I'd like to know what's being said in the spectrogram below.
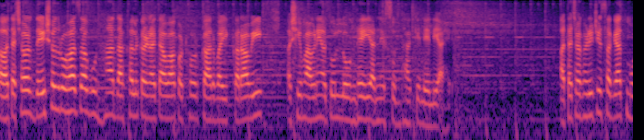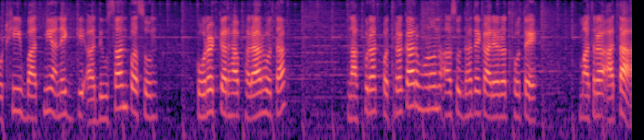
त्याच्यावर देशद्रोहाचा गुन्हा दाखल करण्यात यावा कठोर कारवाई करावी अशी मागणी अतुल लोंढे यांनी सुद्धा केलेली आहे. आताच्या घडीची सगळ्यात मोठी बातमी अनेक दिवसांपासून कोरटकर हा फरार होता. नागपुरात पत्रकार म्हणून सुद्धा ते कार्यरत होते. मात्र आता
